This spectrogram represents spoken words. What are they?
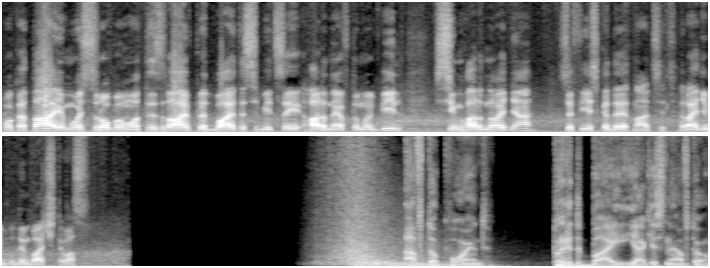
покатаємось, зробимо тест-драйв, придбайте собі цей гарний автомобіль. Всім гарного дня. Софійська 19. Раді будемо бачити вас. Автопоінт. Придбай якісне авто.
